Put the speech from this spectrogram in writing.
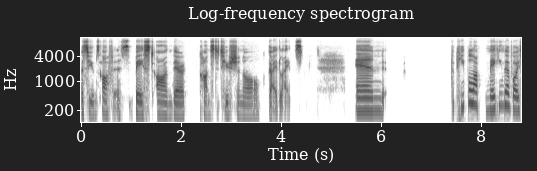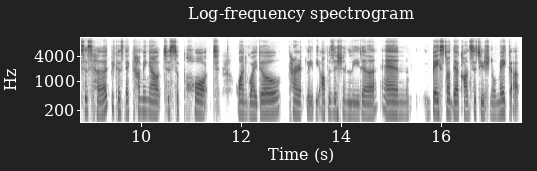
assumes office based on their constitutional guidelines. And the people are making their voices heard because they're coming out to support Juan Guaido, currently the opposition leader, and based on their constitutional makeup,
